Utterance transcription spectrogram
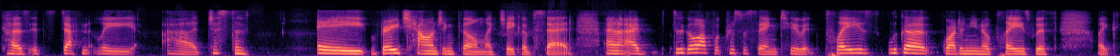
because it's definitely uh, just a a very challenging film, like Jacob said. And I to go off what Chris was saying too, it plays Luca Guadagnino plays with like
